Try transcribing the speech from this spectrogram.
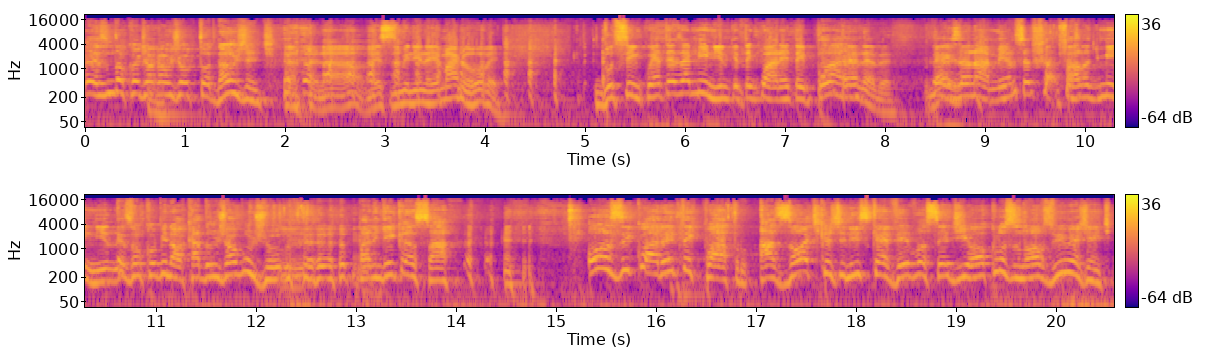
eles não dão conta de jogar o jogo todo, não, gente. Não, esses meninos aí é mais novo, velho. Dos 50 eles é menino, que tem 40 e pouco, Ah, né, né, velho? 10 anos a menos você fa- fala de menino. Eles vão combinar, ó, cada um joga um jogo. pra ninguém cansar. 11:44 As óticas Diniz quer ver você de óculos novos, viu, minha gente?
